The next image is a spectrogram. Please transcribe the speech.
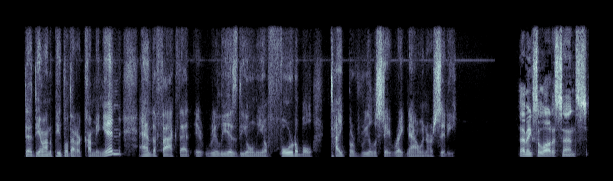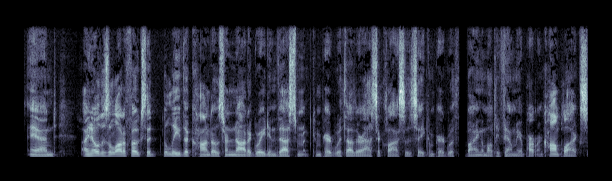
the, the amount of people that are coming in and the fact that it really is the only affordable type of real estate right now in our city that makes a lot of sense and i know there's a lot of folks that believe that condos are not a great investment compared with other asset classes say compared with buying a multifamily apartment complex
